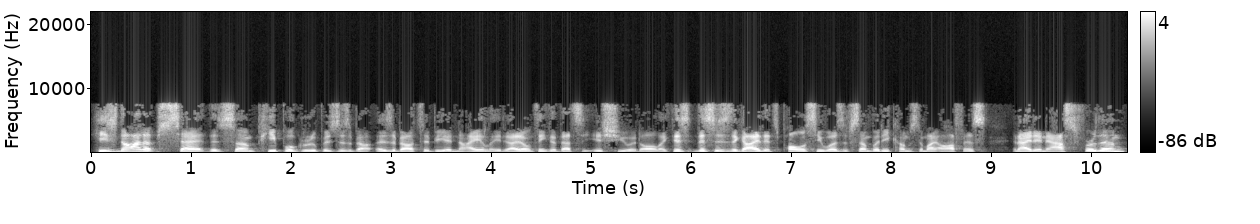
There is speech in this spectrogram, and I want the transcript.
He's not upset that some people group is about, is about to be annihilated. I don't think that that's the issue at all. Like this, this is the guy that's policy was if somebody comes to my office and I didn't ask for them,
